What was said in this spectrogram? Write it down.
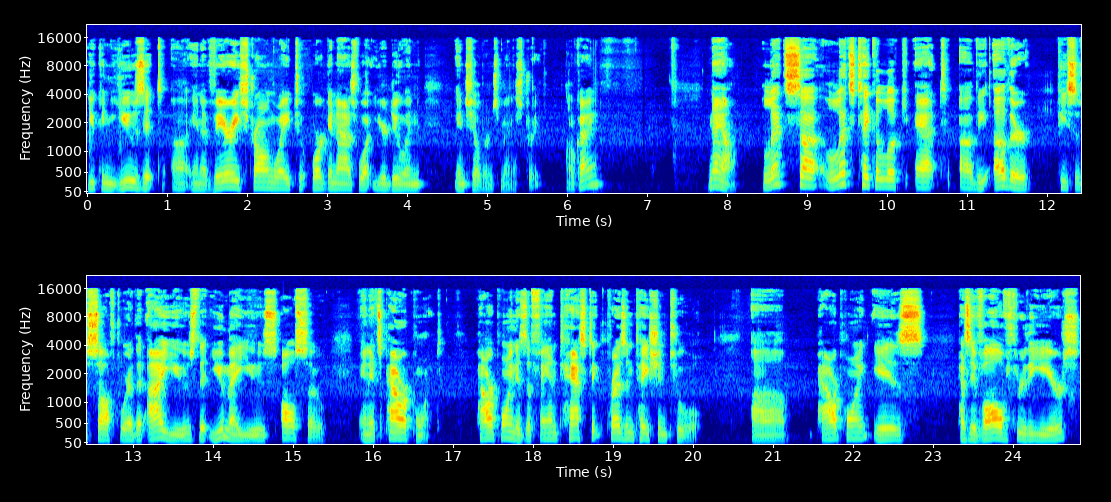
you can use it uh, in a very strong way to organize what you're doing in children's ministry. Okay? Now, Let's, uh, let's take a look at uh, the other piece of software that I use that you may use also, and it's PowerPoint. PowerPoint is a fantastic presentation tool. Uh, PowerPoint is has evolved through the years,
